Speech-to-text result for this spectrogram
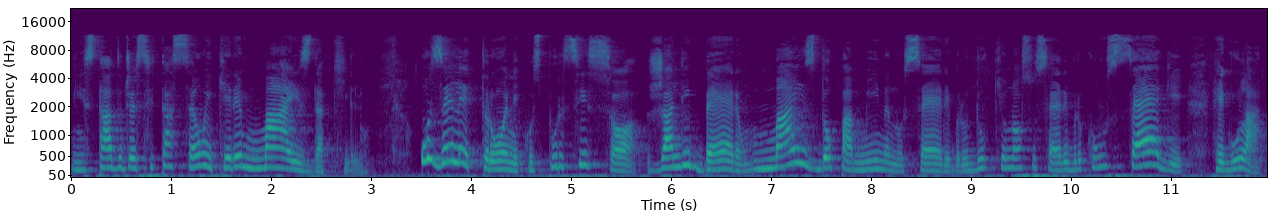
em estado de excitação e querer mais daquilo. Os eletrônicos por si só já liberam mais dopamina no cérebro do que o nosso cérebro consegue regular.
